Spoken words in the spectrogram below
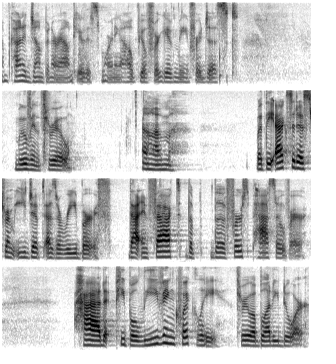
I'm kind of jumping around here this morning. I hope you'll forgive me for just moving through. Um, but the exodus from Egypt as a rebirth that in fact the, the first Passover had people leaving quickly through a bloody door.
